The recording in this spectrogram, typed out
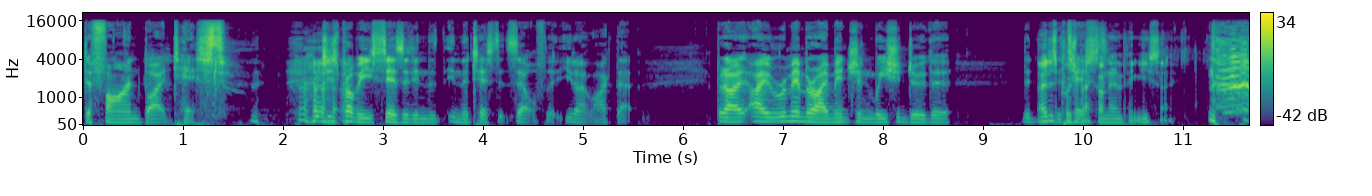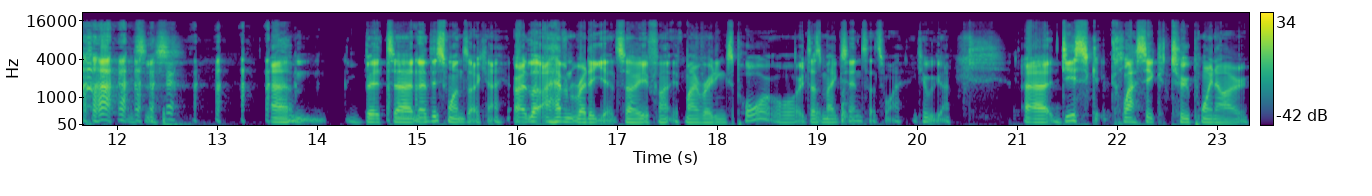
defined by a test, which is probably says it in the in the test itself that you don't like that. But I, I remember I mentioned we should do the. the I just push test. back on anything you say. This is- um, but uh, no, this one's okay. All right, look, I haven't read it yet, so if I, if my reading's poor or it doesn't make sense, that's why. Here we go. Uh, Disc Classic 2.0,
